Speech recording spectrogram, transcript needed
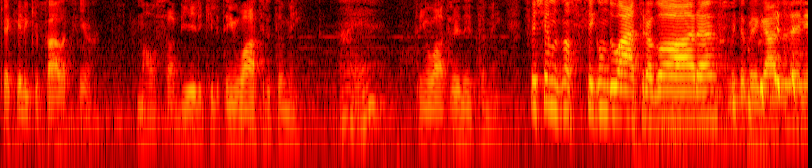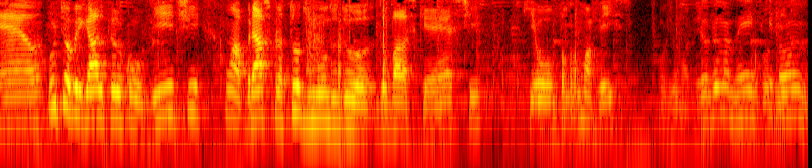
Que é aquele que fala assim, ó. Mal sabe ele que ele tem o átrio também. Ah, é? Tem o átrio aí dentro também. Fechamos nosso segundo átrio agora. Muito obrigado, Daniel. Muito obrigado pelo convite. Um abraço para todo mundo do, do Balascast, que eu ouvi uma vez. Ouvi uma vez. Você ouviu uma vez? Que Ouvi. bom.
